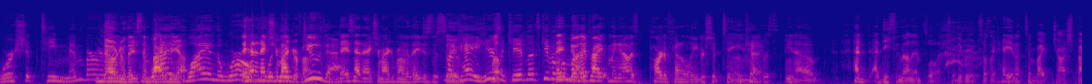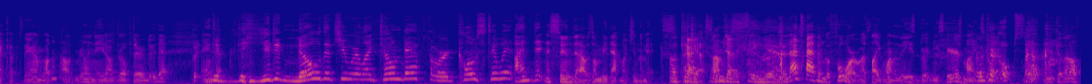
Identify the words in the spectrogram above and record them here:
worship team member? No, Like, no, they just invited why, me up. Why in the world they had an extra microphone. Do that? They just had an extra microphone, and they just assumed. like, hey, here's well, a kid. Let's give him They, a no, mic. they probably. I mean, I was part of kind of the leadership team. Okay. Was you know had a decent amount of influence with the group. So I was like, hey, let's invite Josh back up there. I'm going, oh, really neat. I'll go up there and do that. but and, did, uh, you didn't know that you were like tone deaf or close to it? I didn't assume that I was going to be that much in the mix. Okay, guess. I'm just sitting there, and that's happened before with like one of these Britney Spears mics. Okay. Going, Oops, oh, let me cut that off.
